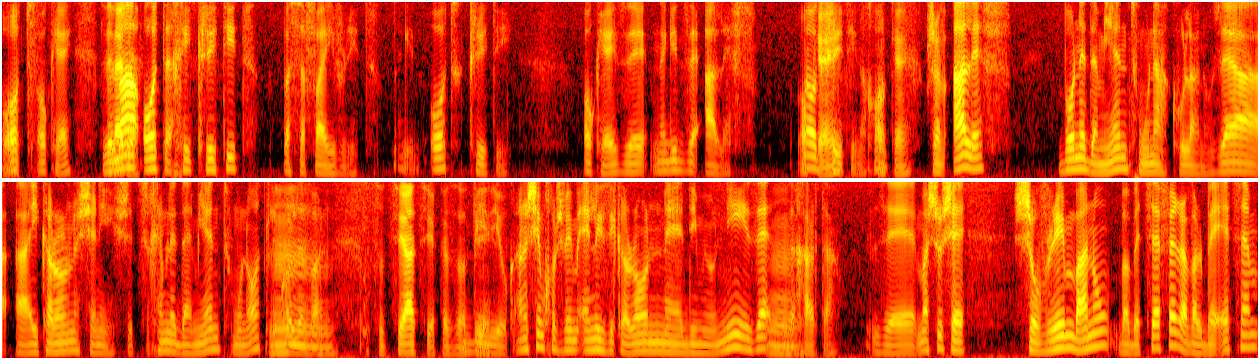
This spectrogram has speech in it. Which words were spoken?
אות. אות, אוקיי. letter. ומה האות הכי קריטית בשפה העברית? נגיד, אות קריטי. אוקיי, זה, נגיד זה א'. מאוד אוקיי. קריטי, נכון? אוקיי. עכשיו, א', בוא נדמיין תמונה כולנו. זה העיקרון השני, שצריכים לדמיין תמונות לכל Mm, דבר. אסוציאציה כזאת. בדיוק. אנשים חושבים, אין לי זיכרון אה, דמיוני, זה, Mm. חרטא. זה משהו ששוברים בנו בבית ספר, אבל בעצם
